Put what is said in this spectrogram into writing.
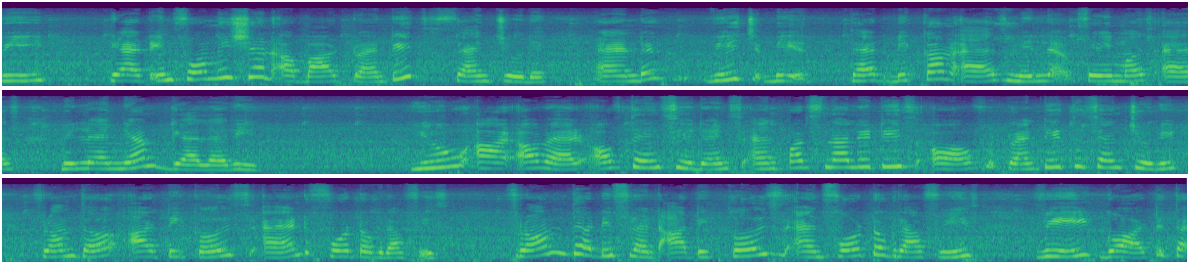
we get information about 20th century and which be, that become as famous as millennium gallery. You are aware of the incidents and personalities of 20th century from the articles and photographies from the different articles and photographies we got the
